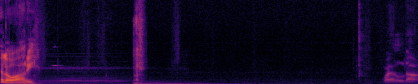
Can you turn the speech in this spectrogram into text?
Hello, Ari. Well done.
